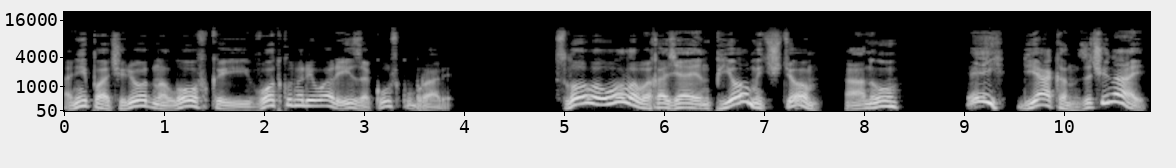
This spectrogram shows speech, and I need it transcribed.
Они поочередно ловко и водку наливали, и закуску брали. — Слово олова, хозяин, пьем и чтем. А ну, «Эй, дьякон, зачинай!»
